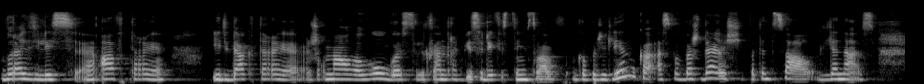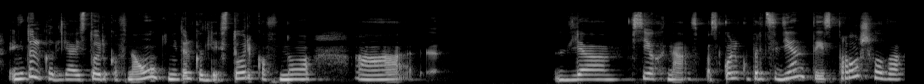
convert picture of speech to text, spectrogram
выразились э, авторы и редакторы журнала «Логос» Александр Писарев и Станислав Гавриленко, освобождающий потенциал для нас, не только для историков науки, не только для историков, но а, для всех нас, поскольку прецеденты из прошлого,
